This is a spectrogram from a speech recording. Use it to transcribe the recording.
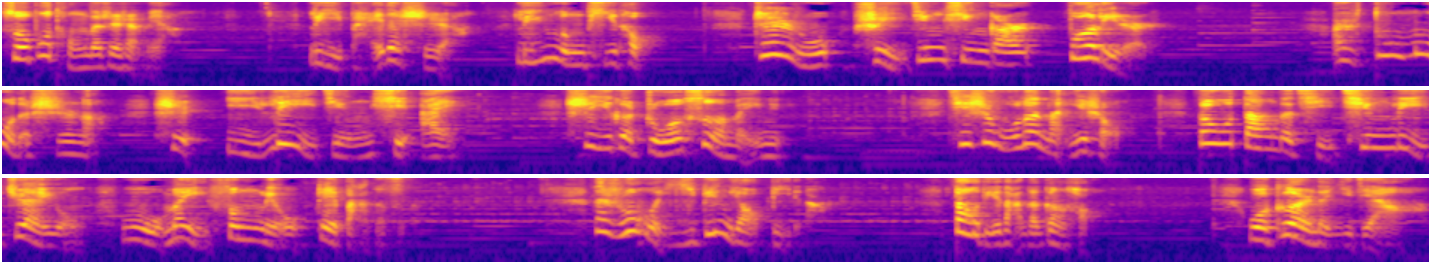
所不同的是什么呀？李白的诗啊，玲珑剔透，真如水晶心肝儿玻璃人儿；而杜牧的诗呢，是以丽景写哀，是一个着色美女。其实无论哪一首。都当得起“清丽隽永、妩媚风流”这八个字。那如果一定要比呢？到底哪个更好？我个人的意见啊，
